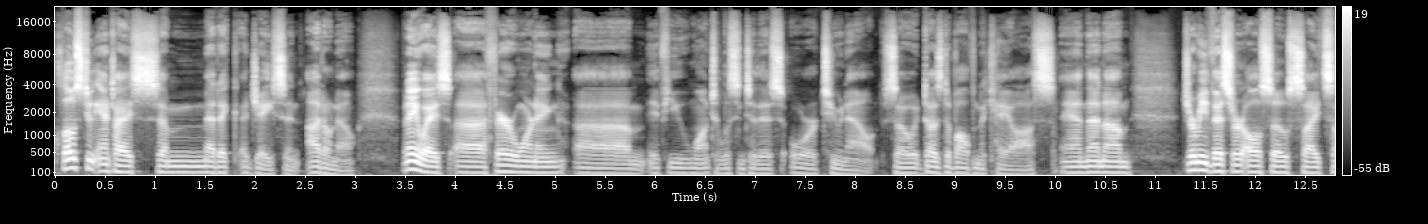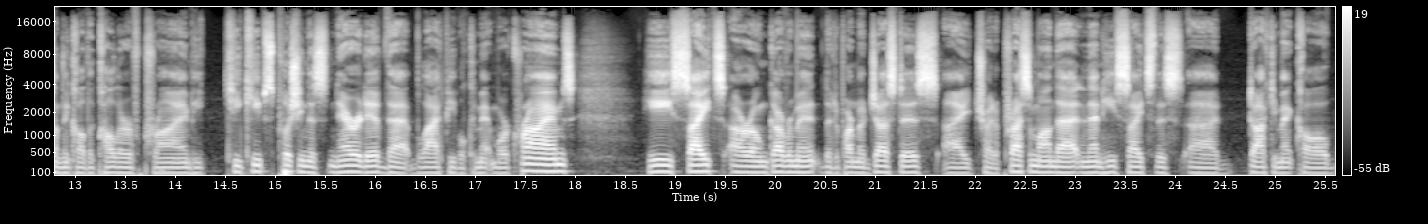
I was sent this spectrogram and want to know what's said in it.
close to anti-Semitic adjacent. I don't know. But anyways, uh, fair warning um, if you want to listen to this or tune out. So it does devolve into chaos. And then um, Jeremy Visser also cites something called the color of crime. He he keeps pushing this narrative that black people commit more crimes. He cites our own government, the Department of Justice. I try to press him on that, and then he cites this uh, document called,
